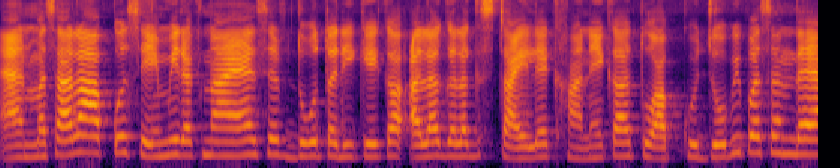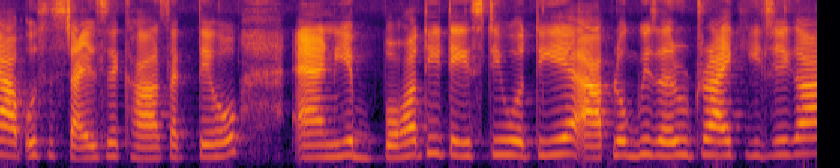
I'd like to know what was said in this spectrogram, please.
एंड मसाला आपको सेम ही रखना है, सिर्फ़ दो तरीके का अलग अलग स्टाइल है खाने का। तो आपको जो भी पसंद है, आप उस स्टाइल से खा सकते हो। एंड ये बहुत ही टेस्टी होती है। आप लोग भी ज़रूर ट्राई कीजिएगा।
